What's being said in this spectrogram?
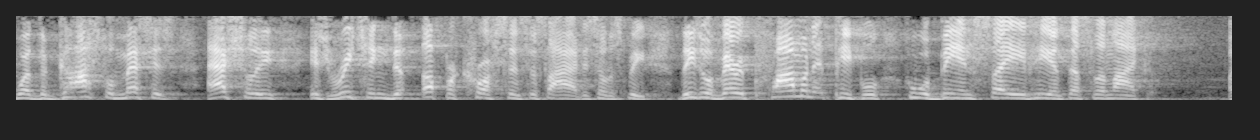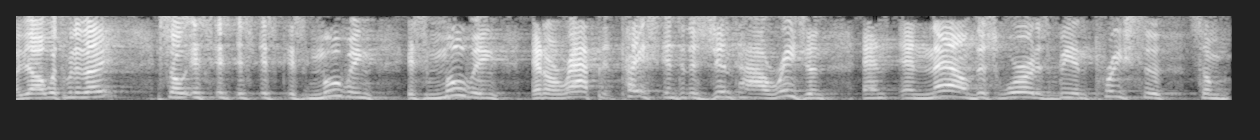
where the gospel message actually is reaching the upper crust in society, so to speak. These were very prominent people who were being saved here in Thessalonica. Are y'all with me today? So it's, it's, it's, it's, moving, it's moving at a rapid pace into this Gentile region, and, and now this word is being preached to some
